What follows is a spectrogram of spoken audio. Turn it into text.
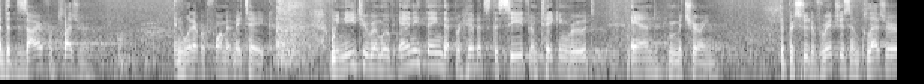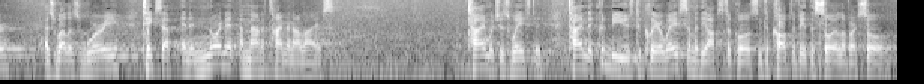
and the desire for pleasure in whatever form it may take. We need to remove anything that prohibits the seed from taking root and maturing. The pursuit of riches and pleasure, as well as worry, takes up an inordinate amount of time in our lives. Time which is wasted, time that could be used to clear away some of the obstacles and to cultivate the soil of our soul.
